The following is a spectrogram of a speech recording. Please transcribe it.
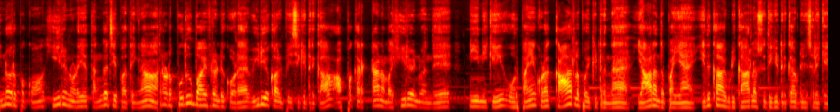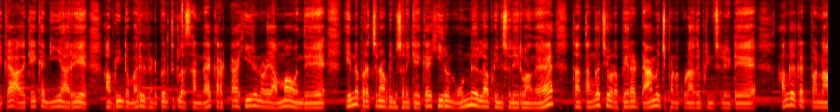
இன்னொரு பக்கம் ஹீரோனுடைய தங்கச்சி பார்த்தீங்கன்னா தன்னோட புது பாய் ஃப்ரெண்டு கூட வீடியோ கால் பேசிக்கிட்டு இருக்கா. அப்போ கரெக்டாக நம்ம ஹீரோயின் வந்து நீ இன்னைக்கு ஒரு பையன் கூட காரில் போய்கிட்டு இருந்த. யார் அந்த பையன்? எதுக்கா இப்படி காரில் சுற்றிக்கிட்டு இருக்க அப்படின்னு சொல்லி கேட்க அதை கேட்க நீ யாரு? அப்படின்ற மாதிரி ரெண்டு பேர்த்துக்குள்ள சண்டை. கரெக்டாக ஹீரோனுடைய அம்மா வந்து என்ன பிரச்சனை? அப்படின்னு சொல்லி கேட்க ஹீரோன் ஒன்றும் இல்லை அப்படின்னு சொல்லிடுவாங்க தான் தங்கச்சியோட பேரை டேமேஜ் பண்ணக்கூடாது அப்படின்னு சொல்லிட்டு அங்கே கட் பண்ணா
